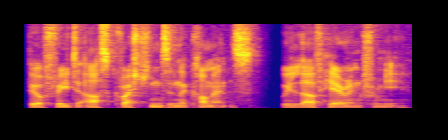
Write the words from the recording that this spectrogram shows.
Feel free to ask questions in the comments. We love hearing from you.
